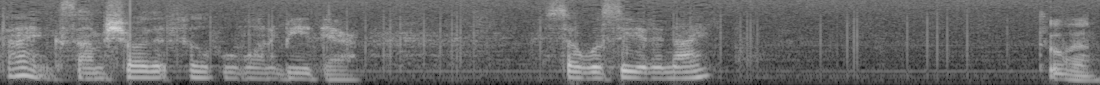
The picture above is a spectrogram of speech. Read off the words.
Thanks. I'm sure that Philip will want to be there. So we'll see you tonight? Till then.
